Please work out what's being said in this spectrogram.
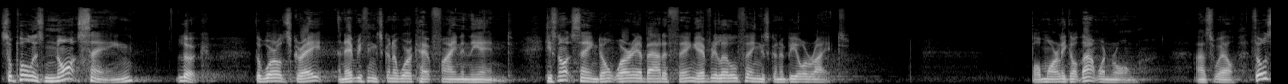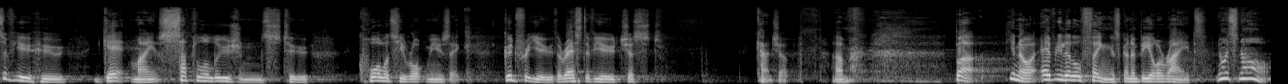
So Paul is not saying, look, the world's great and everything's going to work out fine in the end. He's not saying, don't worry about a thing, every little thing is going to be all right. Bob Marley got that one wrong as well. Those of you who get my subtle allusions to quality rock music, good for you. The rest of you just catch up. Um, but, you know, every little thing is going to be all right. No, it's not.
